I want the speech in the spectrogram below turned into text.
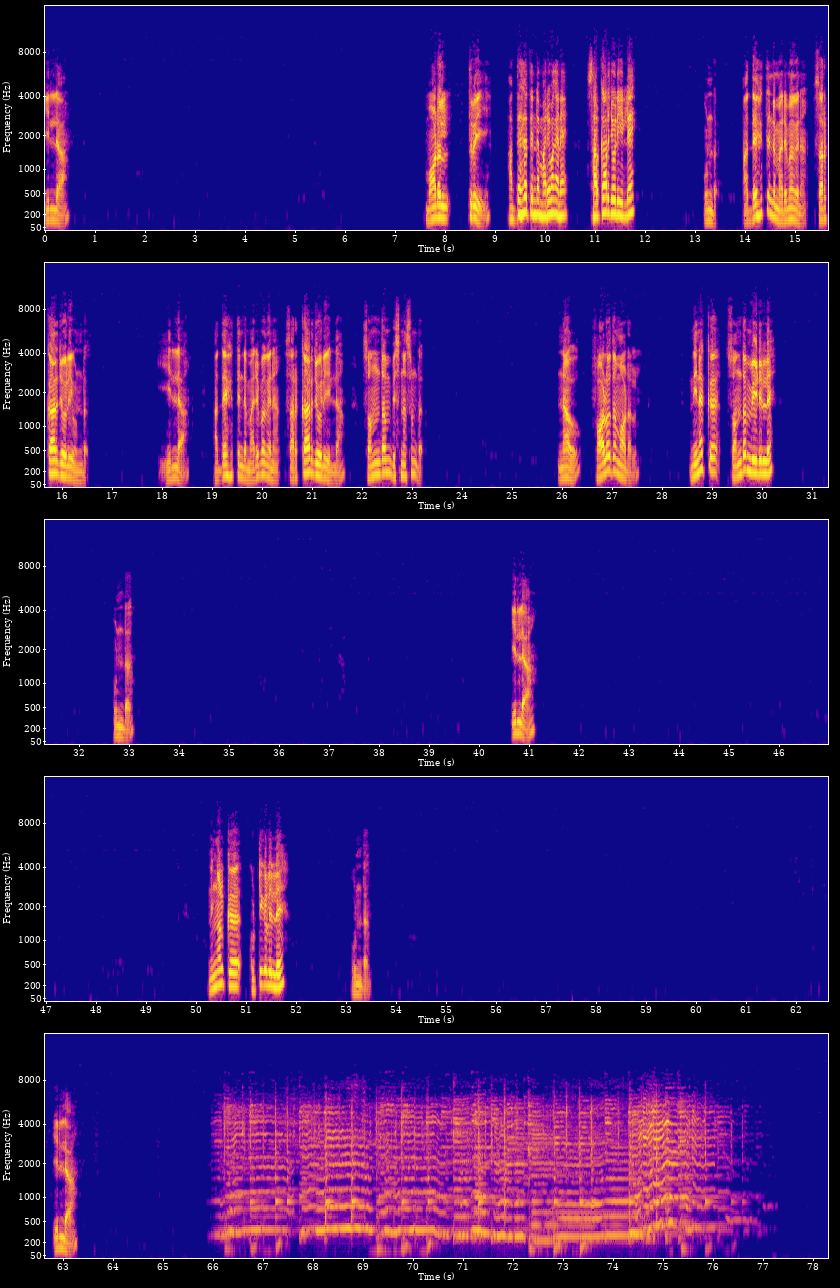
ഇല്ല. Model three. അദ്ദേഹത്തിന്റെ മരുമകനെ സർക്കാർ ജോലിയില്ലേ? ഉണ്ട്. അദ്ദേഹത്തിന്റെ മരുമകന് സർക്കാർ ജോലി ഉണ്ട് ഇല്ല അദ്ദേഹത്തിന്റെ മരുമകന് സർക്കാർ ജോലിയില്ല. സ്വന്തം ബിസിനസ് ഉണ്ട് നൗ ഫോളോ ദ മോഡൽ നിനക്ക് സ്വന്തം വീടില്ലേ? ഉണ്ട്. ഇല്ല നിങ്ങൾക്ക് കുട്ടികളില്ലേ ഉണ്ട്. ഇല്ല.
